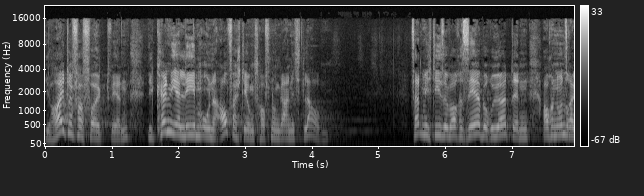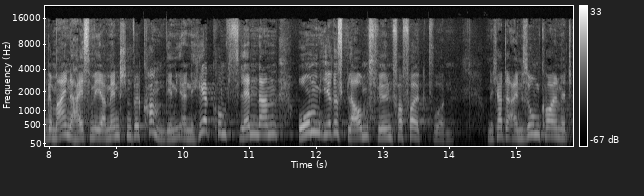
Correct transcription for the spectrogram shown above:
die heute verfolgt werden, die können ihr Leben ohne Auferstehungshoffnung gar nicht glauben. Es hat mich diese Woche sehr berührt, denn auch in unserer Gemeinde heißen wir ja Menschen willkommen, die in ihren Herkunftsländern um ihres Glaubens willen verfolgt wurden. Und ich hatte einen Zoom-Call mit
